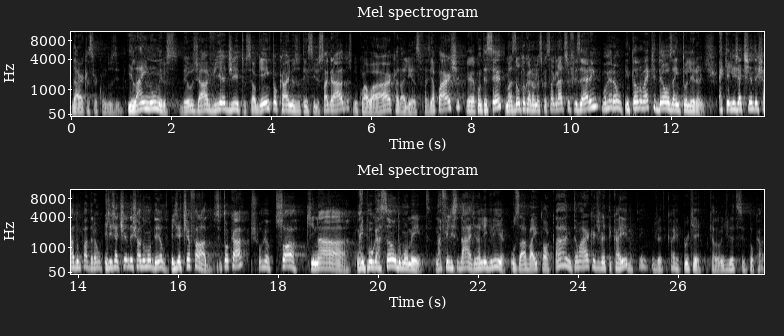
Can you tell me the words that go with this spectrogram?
da arca ser conduzida. E lá em Números, Deus já havia dito: se alguém tocar nos utensílios sagrados, do qual a arca da aliança fazia parte, ia acontecer? Mas não tocarão nas coisas sagradas, se o fizerem, morrerão. Então não é que Deus é intolerante, é que ele já tinha deixado um padrão, ele já tinha deixado um modelo, ele já tinha falado: se tocar, morreu. Só que na, na empolgação do momento, na felicidade, na alegria, usar vai e toca. Ah, então a arca devia ter caído? Sim, devia ter caído. Por quê? Porque ela não devia ter sido tocada.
